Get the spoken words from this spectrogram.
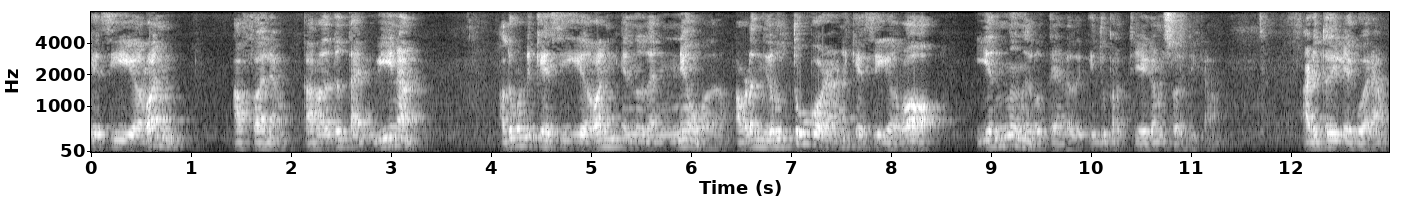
കസീറൻ അഫലം. കാരണം അത് തൻവീനാണ് അതുകൊണ്ട് കെസീറൻ എന്ന് തന്നെ ഓതണം. അവിടെ നിർത്തുമ്പോഴാണ് കെസീറോ എന്ന് നിർത്തേണ്ടത്. ഇത് പ്രത്യേകം ശ്രദ്ധിക്കണം. അടുത്തതിലേക്ക് വരാം.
